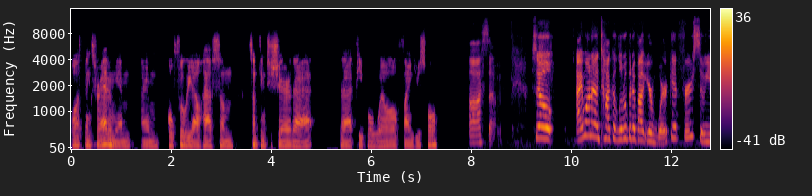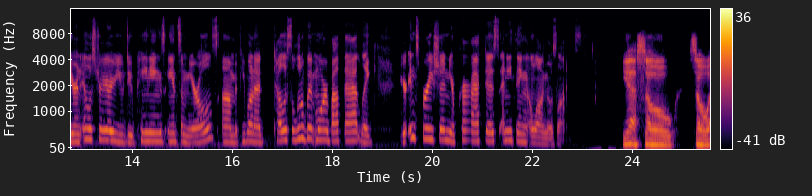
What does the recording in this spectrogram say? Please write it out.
Well, thanks for having me. I'm I'm hopefully I'll have some something to share that that people will find useful. Awesome. So, I want to talk a little bit about your work at first. So you're an illustrator, you do paintings and some murals. Um, if you want to tell us a little bit more about that, like your inspiration, your practice, anything along those lines. Yeah, so so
